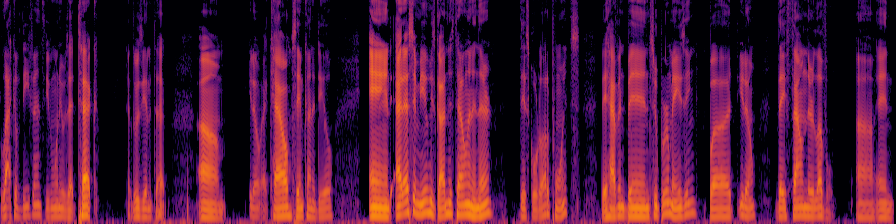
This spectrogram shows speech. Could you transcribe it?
lack of defense, even when he was at Tech, at Louisiana Tech. Um, you know, at Cal, same kind of deal. And at SMU, he's gotten his talent in there. They scored a lot of points. They haven't been super amazing, but you know, they found their level, uh, and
